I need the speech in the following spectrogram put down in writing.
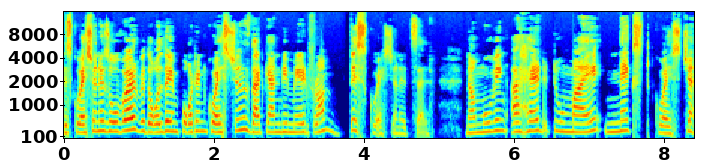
this question is over with all the important questions that can be made from this question itself. Now moving ahead to my next question.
